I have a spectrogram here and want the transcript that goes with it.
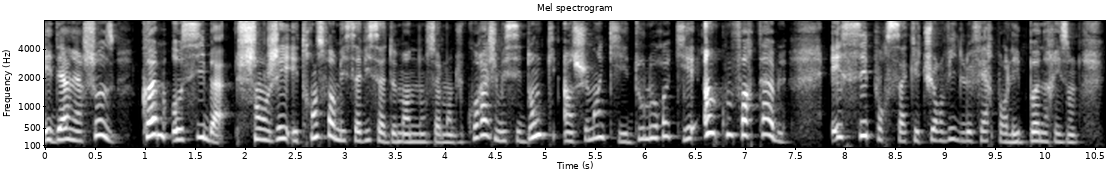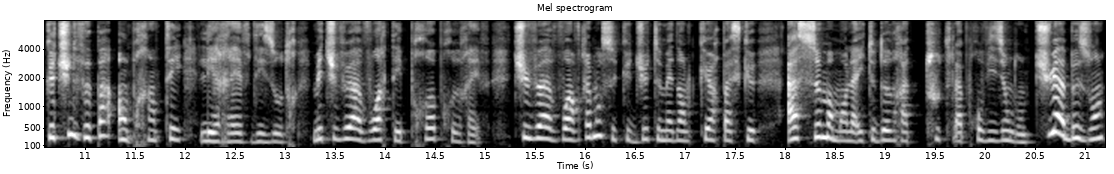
Et dernière chose, comme aussi bah, changer et transformer sa vie, ça demande non seulement du courage, mais c'est donc un chemin qui est douloureux, qui est inconfortable. Et c'est pour ça que tu as envie de le faire pour les bonnes raisons, que tu ne veux pas emprunter les rêves des autres, mais tu veux avoir tes propres rêves. Tu veux avoir vraiment ce que Dieu te met dans le cœur parce que à ce moment-là, il te donnera toute la provision dont tu as besoin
